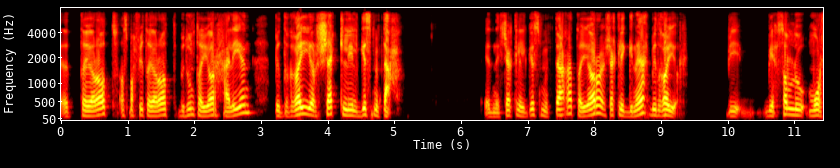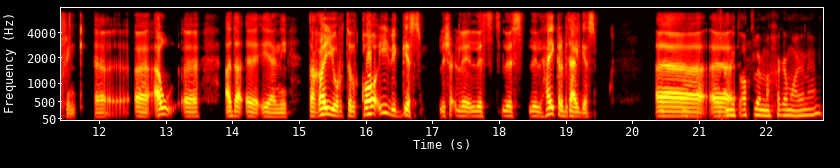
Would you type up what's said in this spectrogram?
الطيارات أصبح في طيارات بدون طيار حاليا بتغير شكل الجسم بتاعها. إن شكل الجسم بتاعها الطيارة شكل الجناح بيتغير. بيحصل له morphing أو يعني تغير تلقائي للجسم للهيكل بتاع الجسم. عشان يتأقلم مع حاجة معينة يعني؟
